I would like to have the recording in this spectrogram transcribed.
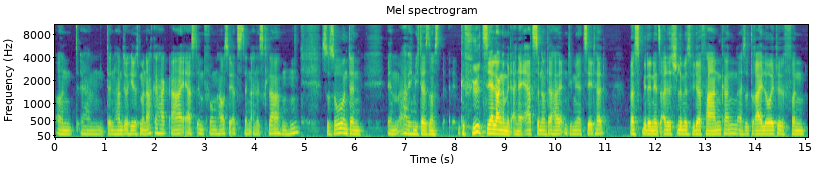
Und ähm, dann haben sie auch jedes Mal nachgehakt, ah, Erstimpfung, Hausärztin, alles klar. Mhm. So, so. Und dann ähm, habe ich mich da noch gefühlt sehr lange mit einer Ärztin unterhalten, die mir erzählt hat, was mir denn jetzt alles Schlimmes widerfahren kann. Also drei Leute von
